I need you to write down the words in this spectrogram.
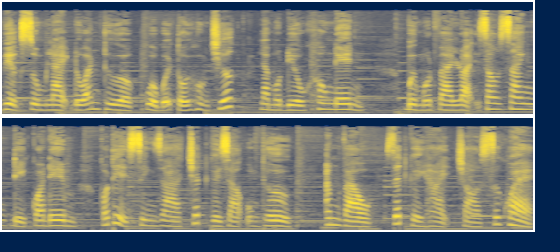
Việc dùng lại đồ ăn thừa của bữa tối hôm trước là một điều không nên, bởi một vài loại rau xanh để qua đêm có thể sinh ra chất gây ra ung thư, ăn vào rất gây hại cho sức khỏe.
